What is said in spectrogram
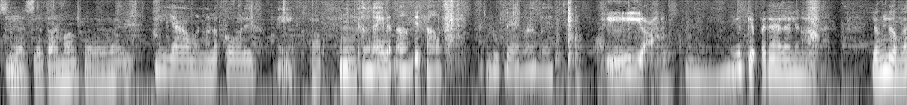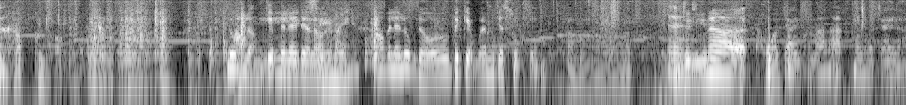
เสียเสียดายมากเลยนี่ยาวเหมือนมะละกอเลยนี่ครับอืมข้างในนั่นเอาเด็ดเอาโอ้ลูกแดงมากเลยอีอะนี่เก็บไปได้แล้วเลยนะ เหลืองเหลืองๆอะครับคุณพ่อลูกเหลืองเก็บไปเลยเดี๋ยวเราสีไหมเอาไปเลยลูกเดี๋ยวไปเก็บไว้มันจะสุกเองครับเดลีน่าหัวใจคุณแม่มันหัวใจเหรอ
